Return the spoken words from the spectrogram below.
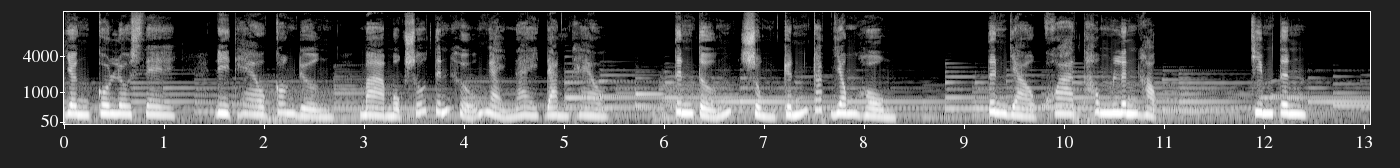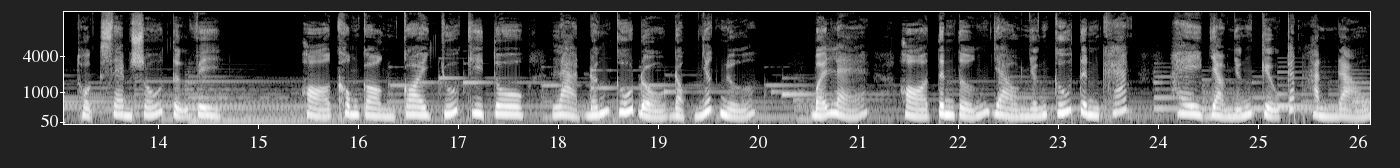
dân colosse đi theo con đường mà một số tín hữu ngày nay đang theo. Tin tưởng sùng kính các vong hồn tin vào khoa thông linh học. Chiêm tinh, thuật xem số tử vi. Họ không còn coi Chúa Kitô là đấng cứu độ độc nhất nữa. Bởi lẽ, họ tin tưởng vào những cứu tinh khác hay vào những kiểu cách hành đạo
